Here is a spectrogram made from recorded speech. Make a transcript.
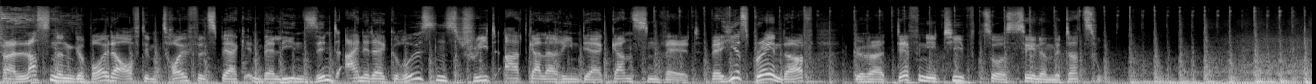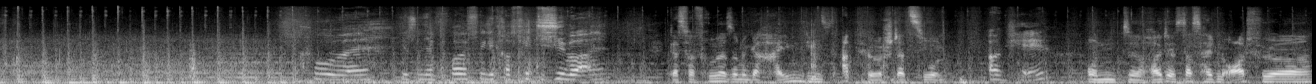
Die verlassenen Gebäude auf dem Teufelsberg in Berlin sind eine der größten Street Art Galerien der ganzen Welt. Wer hier sprayen darf, gehört definitiv zur Szene mit dazu. Cool. Hier sind ja voll viele Graffitis überall. Das war früher so eine Geheimdienstabhörstation. Okay. Und äh, heute ist das halt ein Ort für,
